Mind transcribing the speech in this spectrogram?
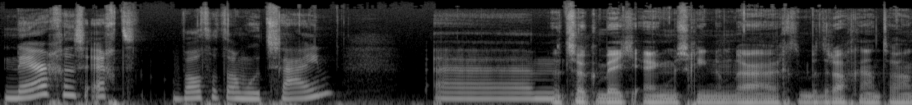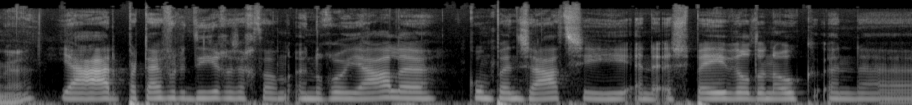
nergens echt wat het dan moet zijn. Ehm, Het is ook een beetje eng misschien om daar echt een bedrag aan te hangen. Hè? ja, de Partij voor de Dieren zegt dan een royale compensatie. En de SP wil dan ook een eh,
